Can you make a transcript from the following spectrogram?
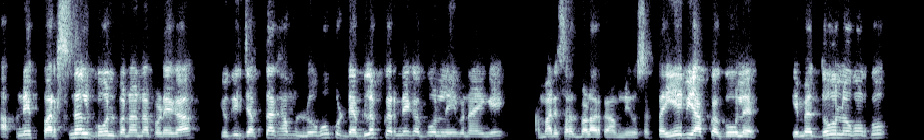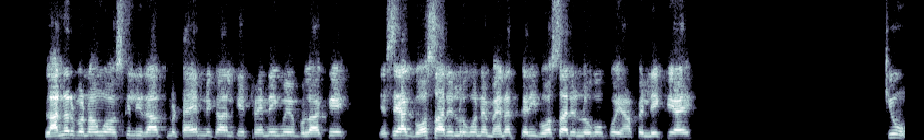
अपने पर्सनल गोल बनाना पड़ेगा, क्योंकि जब तक हम लोगों को डेवलप करने का गोल नहीं बनाएँगे, हमारे साथ बड़ा काम नहीं हो सकता। ये भी आपका गोल है कि मैं दो लोगों को प्लानर बनाऊँगा, उसके लिए रात में टाइम निकाल के ट्रेनिंग में बुला के, जैसे आज बहुत सारे लोगों ने मेहनत करी, बहुत सारे लोगों को यहाँ पे लेके आए। क्यों?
